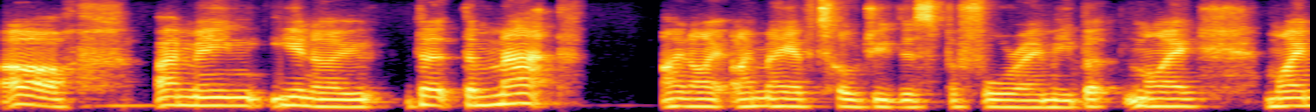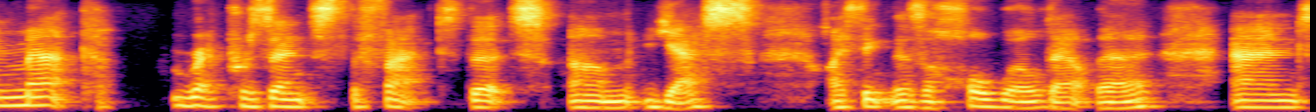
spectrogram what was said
Oh, I mean, you know, the the map, and I, I may have told you this before, Amy, but my my map represents the fact that um, yes, I think there's a whole world out there, and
